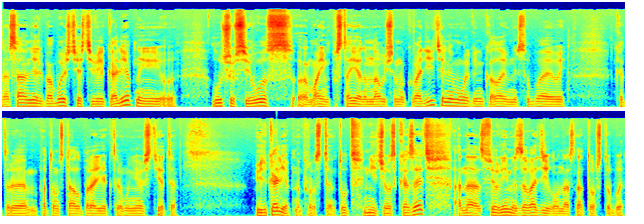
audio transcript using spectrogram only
На самом деле, по большей части великолепно. И лучше всего с моим постоянным научным руководителем Ольгой Николаевной Субаевой, которая потом стала проректором университета великолепно просто. Тут нечего сказать. Она все время заводила нас на то, чтобы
